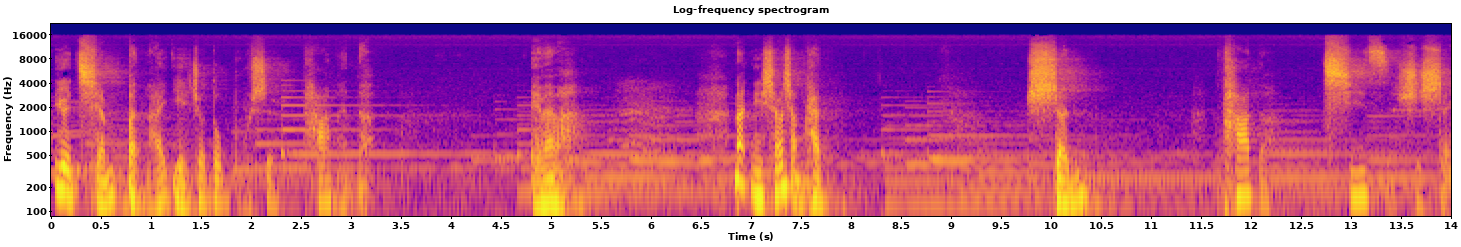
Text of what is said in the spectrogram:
因为钱本来也就都不是他们的，明白吗？那你想想看，神他的妻子是谁？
